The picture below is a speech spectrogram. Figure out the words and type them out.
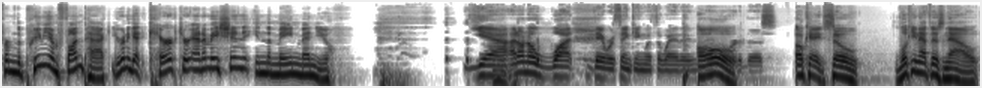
from the premium fun pack, you're going to get character animation in the main menu. Yeah, Right. I don't know what they were thinking with the way they, they Oh. worded this. Okay, so looking at this now,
